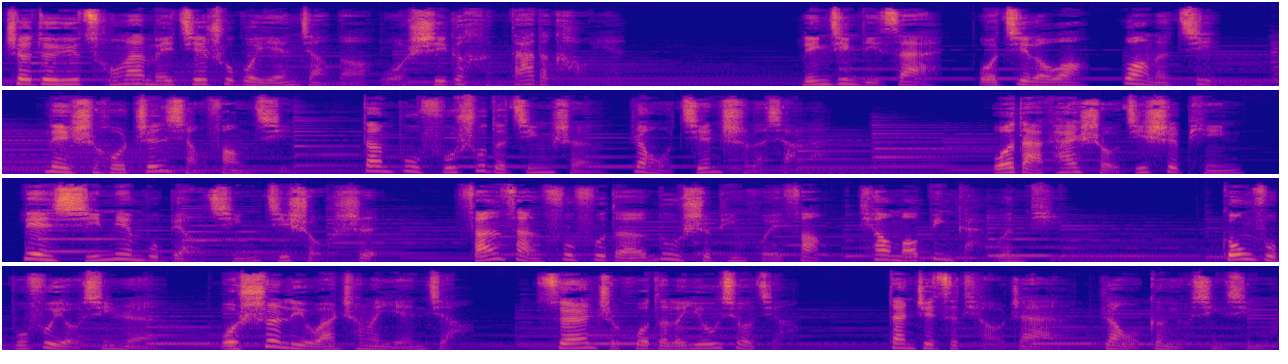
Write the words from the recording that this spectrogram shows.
这对于从来没接触过演讲的我是一个很大的考验。临近比赛，我记了忘，忘了记，那时候真想放弃，但不服输的精神让我坚持了下来。我打开手机视频练习面部表情及手势，反反复复的录视频回放，挑毛病改问题。功夫不负有心人，我顺利完成了演讲。虽然只获得了优秀奖，但这次挑战让我更有信心了。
